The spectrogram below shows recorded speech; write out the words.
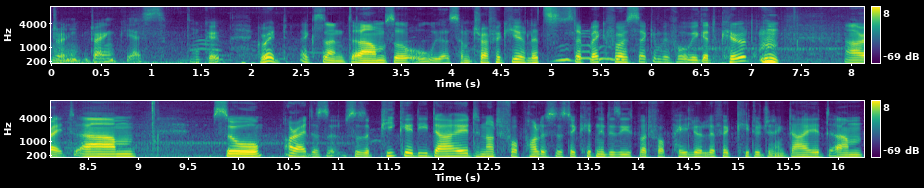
drink, drank. Yes. Okay, great, excellent. Um, so, oh, there's some traffic here. Let's step back for a second before we get killed. All right. Um, so, all right. So, so the PKD diet, not for polycystic kidney disease, but for Paleolithic ketogenic diet. Um,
